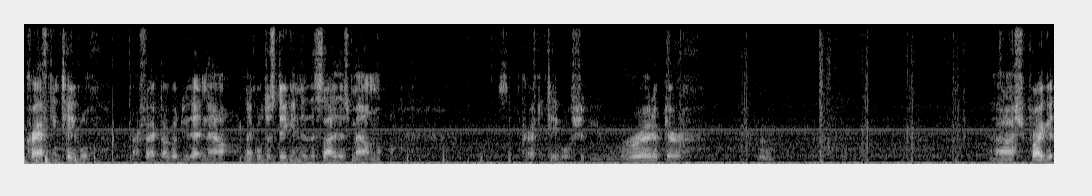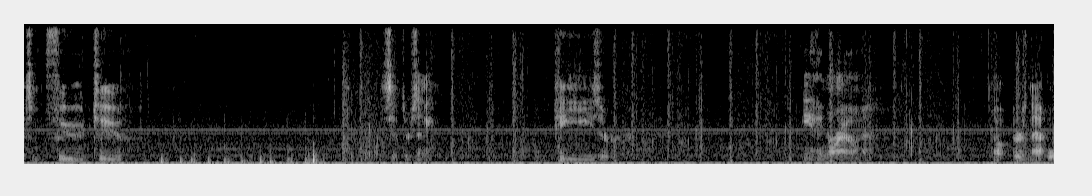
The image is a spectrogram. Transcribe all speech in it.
crafting table. Matter of fact, I'll go do that now. I think we'll just dig into the side of this mountain. So crafting table should be right up there. I should probably get some food too. See if there's any piggies or anything around. Oh, there's an apple.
